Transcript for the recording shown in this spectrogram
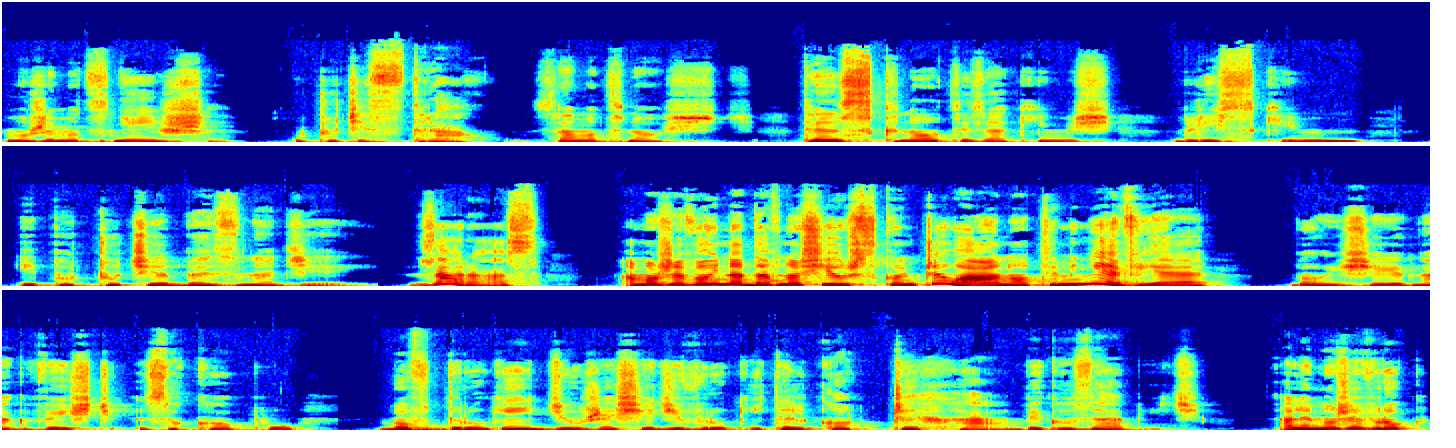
może mocniejsze uczucie strachu, samotności, tęsknoty za kimś bliskim i poczucie beznadziei. Zaraz, a może wojna dawno się już skończyła, a on o tym nie wie. Boi się jednak wyjść z okopu, bo w drugiej dziurze siedzi wróg i tylko czyha, by go zabić. Ale może wróg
